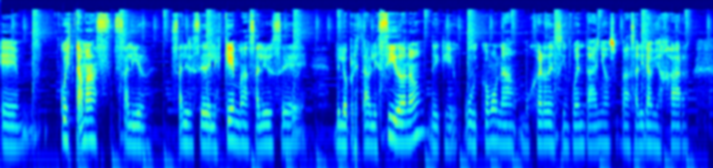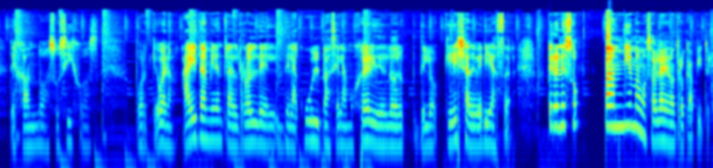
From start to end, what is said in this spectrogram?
em, cuesta más salir, salirse del esquema, salirse de lo preestablecido, ¿no? De que, uy, como una mujer de 50 años va a salir a viajar dejando a sus hijos. Porque bueno, ahí también entra el rol de la culpa hacia la mujer y de lo, que ella debería hacer. Pero en eso también vamos a hablar en otro capítulo.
